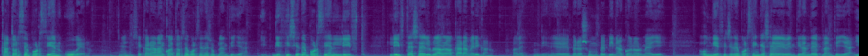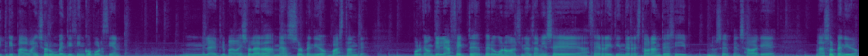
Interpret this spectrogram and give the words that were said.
14% Uber. ¿eh? Se cargan al 14% de su plantilla. Y 17% Lyft. Lyft es el BlaBlaCar americano, ¿vale? Eh, pero es un pepinaco enorme allí. Un 17% que se ventilan de plantilla. Y TripAdvisor un 25%. Mm, La de TripAdvisor, la verdad, me ha sorprendido bastante. Porque aunque le afecte, pero bueno, al final también se hace rating de restaurantes y no sé, pensaba que me ha sorprendido.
